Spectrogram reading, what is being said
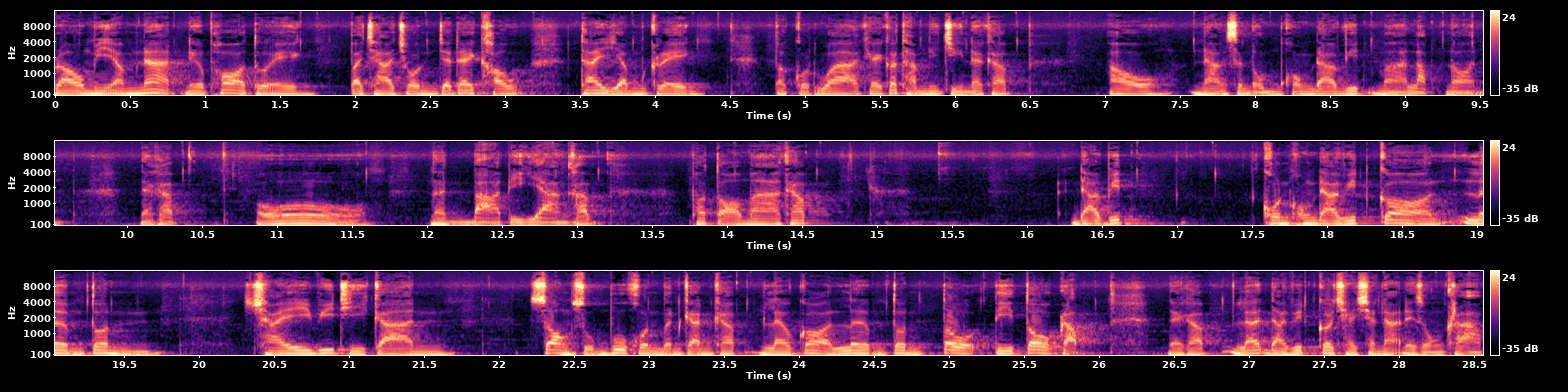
เรามีอำนาจเหนือพ่อตัวเอง ประชาชนจะได้เขาได้ยำเกรง ปรากฏว่าแค่ก็ทำจริงๆนะครับ เอานางสนมของดาวิดมาหลับนอนนะครับ โอ้ นั่นบาปอีกอย่างครับ พอต่อมาครับ ดาวิดคนของดาวิดก็เริ่มต้นใช้วิธีการซ่องสุมผู้คนเหมือนกันครับ แล้วก็เริ่มต้นโต้ตีโต้กลับนะครับ และดาวิดก็ชัยชนะในสงคราม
